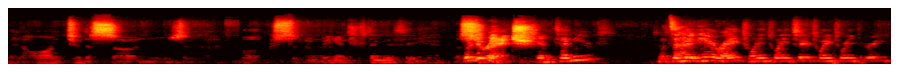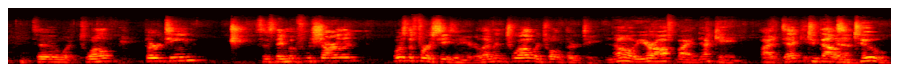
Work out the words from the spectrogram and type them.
then on to the Suns and the Bucks It'll be interesting to see. Yeah. the What's stretch. Jim, 10 years? Since I've been here, right? 2022, 2023 to what, 12, 13? Since they moved from Charlotte? What was the first season here? 11, 12 or 12, 13? No, you're off by a decade. By a decade. 2002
